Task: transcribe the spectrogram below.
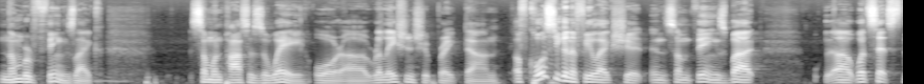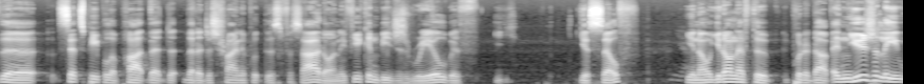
a number of things like someone passes away or a relationship breakdown. Of course you're gonna feel like shit in some things but uh, what sets the sets people apart that that are just trying to put this facade on if you can be just real with y- yourself you know you don't have to put it up. And usually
